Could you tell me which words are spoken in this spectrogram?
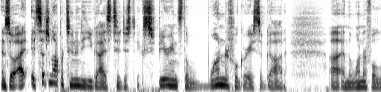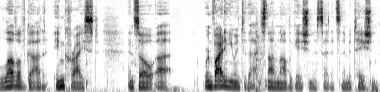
And so I, it's such an opportunity you guys to just experience the wonderful grace of God uh, and the wonderful love of God in Christ. And so uh, we're inviting you into that. It's not an obligation. Instead it's an invitation.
